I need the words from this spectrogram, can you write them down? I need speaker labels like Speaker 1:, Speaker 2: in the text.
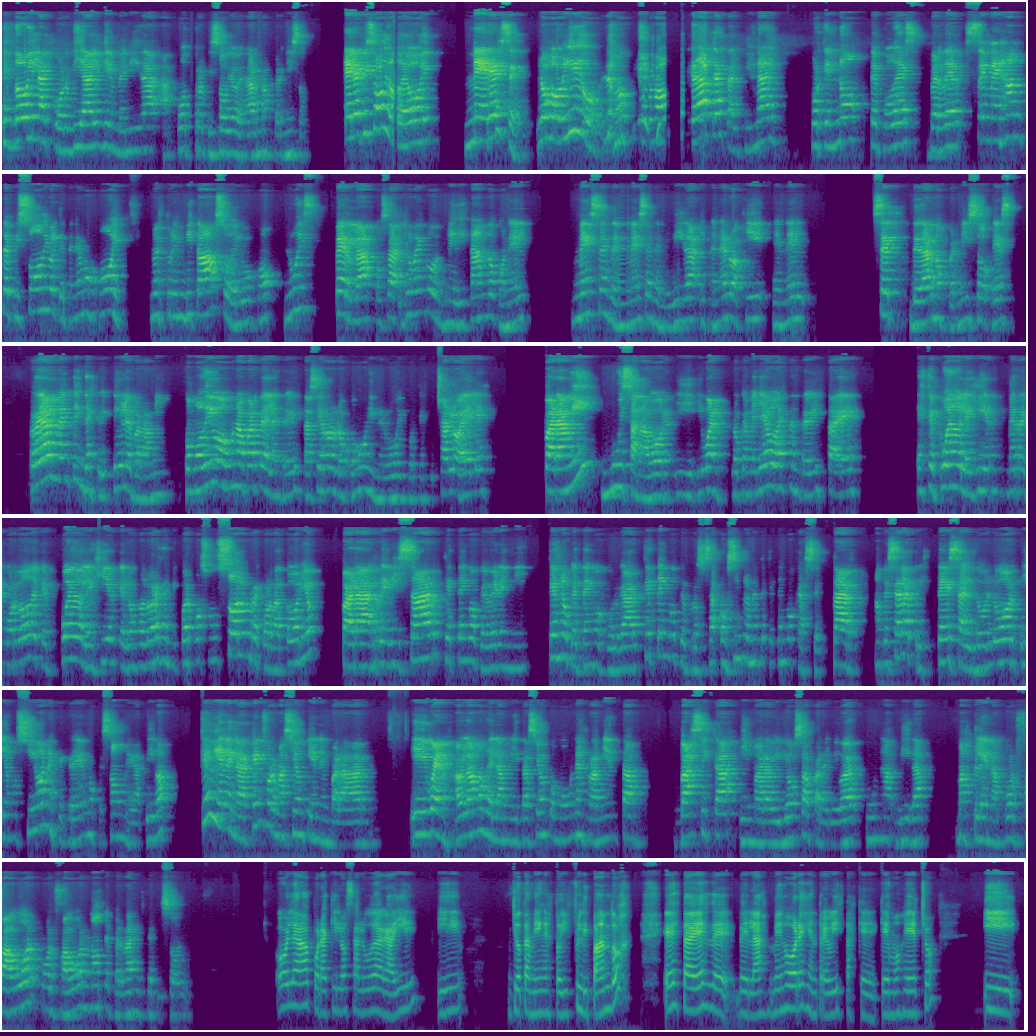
Speaker 1: Les doy la cordial bienvenida a otro episodio de Darnos Permiso. El episodio de hoy merece, los obligo, por favor, quédate hasta el final porque no te podés perder semejante episodio el que tenemos hoy. Nuestro invitado de lujo, Luis Perla, o sea, yo vengo meditando con él meses de meses de mi vida y tenerlo aquí en el set de darnos permiso es realmente indescriptible para mí. Como digo una parte de la entrevista, cierro los ojos y me voy, porque escucharlo a él es para mí muy sanador. Y, y bueno, lo que me llevo de esta entrevista es, es que puedo elegir, me recordó de que puedo elegir, que los dolores de mi cuerpo son solo un recordatorio para revisar qué tengo que ver en mí, qué es lo que tengo que hurgar, qué tengo que procesar o simplemente qué tengo que aceptar, aunque sea la tristeza, el dolor y emociones que creemos que son negativas, ¿qué vienen a, qué información tienen para dar? Y bueno, hablamos de la meditación como una herramienta básica y maravillosa para llevar una vida más plena. Por favor, por favor, no te perdas este episodio.
Speaker 2: Hola, por aquí lo saluda Gail y yo también estoy flipando. Esta es de, las mejores entrevistas que, hemos hecho y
